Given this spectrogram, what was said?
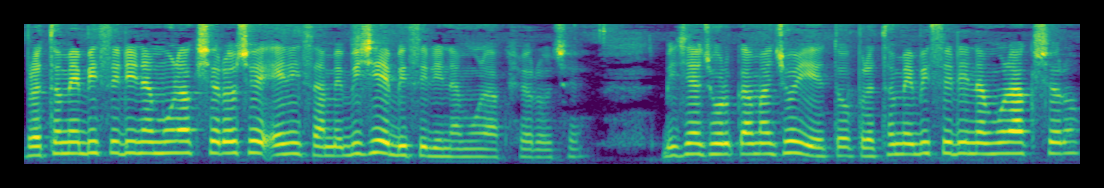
પ્રથમ એબીસીડીના મૂળાક્ષરો છે, એની સામે બીજી એબીસીડીના મૂળાક્ષરો છે. બીજા જોડકામાં જોઈએ તો પ્રથમ એબીસીડીના મૂળાક્ષરો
